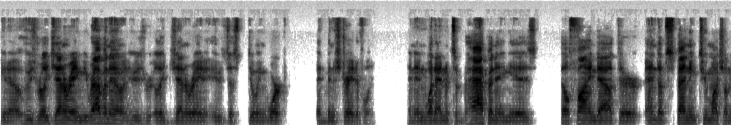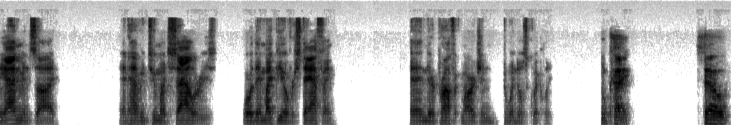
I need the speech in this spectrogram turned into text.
you know, who's really generating me revenue and who's really generating, who's just doing work administratively. And then what ends up happening is they'll find out they're end up spending too much on the admin side and having too much salaries, or they might be overstaffing and their profit margin dwindles quickly. Okay. So,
